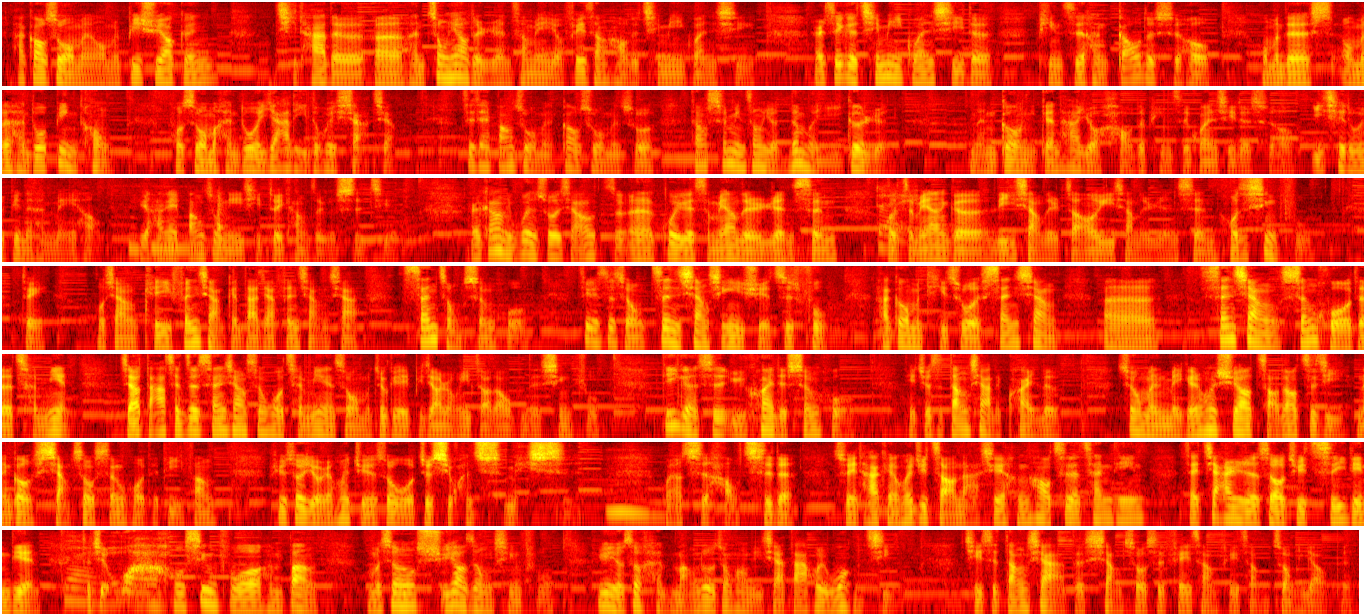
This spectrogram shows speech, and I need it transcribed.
他告诉我们，我们必须要跟。其他的呃很重要的人上面有非常好的亲密关系，而这个亲密关系的品质很高的时候，我们的我们的很多病痛，或是我们很多的压力都会下降。这在帮助我们告诉我们说，当生命中有那么一个人，能够你跟他有好的品质关系的时候，一切都会变得很美好，因为他可以帮助你一起对抗这个世界。而刚刚你问说，想要呃过一个什么样的人生，或怎么样一个理想的找到理想的人生，或是幸福，对。我想可以分享跟大家分享一下三种生活，这个是从正向心理学之父，他跟我们提出了三项呃三项生活的层面，只要达成这三项生活层面的时候，我们就可以比较容易找到我们的幸福。第一个是愉快的生活，也就是当下的快乐，所以我们每个人会需要找到自己能够享受生活的地方。比如说，有人会觉得说，我就喜欢吃美食，嗯，我要吃好吃的，所以他可能会去找哪些很好吃的餐厅，在假日的时候去吃一点点，就觉得哇，好幸福哦，很棒。我们是需要这种幸福，因为有时候很忙碌的状况底下，大家会忘记，其实当下的享受是非常非常重要的，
